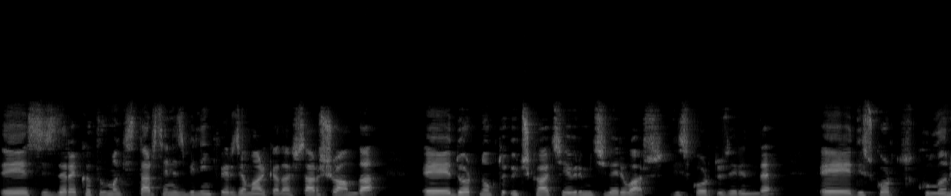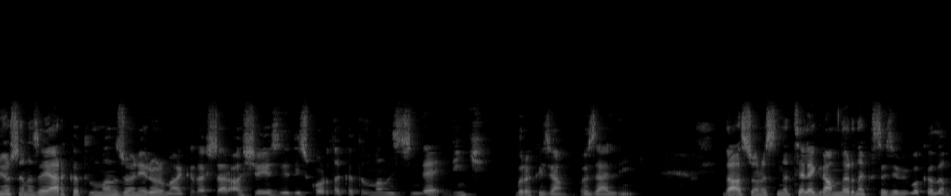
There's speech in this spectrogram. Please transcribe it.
e, sizlere katılmak isterseniz bir link vereceğim arkadaşlar. Şu anda e, 4.3K çevrim içileri var Discord üzerinde. E, Discord kullanıyorsanız eğer katılmanızı öneriyorum arkadaşlar. Aşağıya size Discord'a katılmanız için de link bırakacağım özel link. Daha sonrasında Telegram'larına kısaca bir bakalım.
